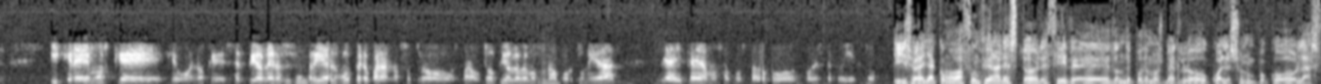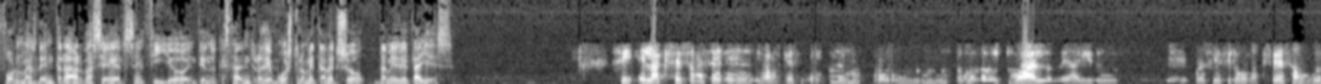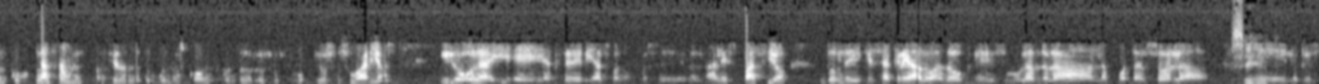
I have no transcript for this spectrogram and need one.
y creemos que, bueno que ser pioneros es un riesgo pero para nosotros para Utopio lo vemos una oportunidad de ahí que hayamos apostado por, por este proyecto. Y Soraya, ¿cómo va a funcionar esto? Es decir, eh, ¿dónde podemos verlo? ¿Cuáles son un poco las formas de entrar? ¿Va a ser sencillo? Entiendo que está dentro de vuestro metaverso. Dame detalles. Sí, el acceso va a ser, eh, digamos que es dentro de nuestro, nuestro mundo virtual, donde hay dos por así decirlo, bueno, accedes a un welcome plaza, un espacio donde te encuentras con, todos los, usuarios y luego de ahí eh, accederías bueno, pues, eh, al espacio donde que se ha creado ad hoc eh, simulando la, Puerta del Sol, la, lo que es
